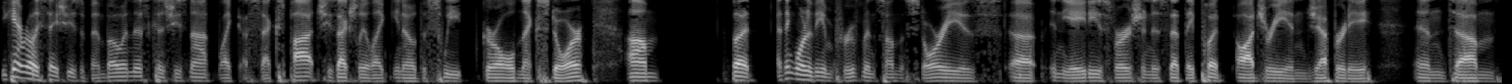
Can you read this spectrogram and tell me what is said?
You can't really say she's a bimbo in this because she's not like a sex pot. She's actually like you know the sweet girl next door. Um, but I think one of the improvements on the story is uh, in the '80s version is that they put Audrey in jeopardy, and um,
